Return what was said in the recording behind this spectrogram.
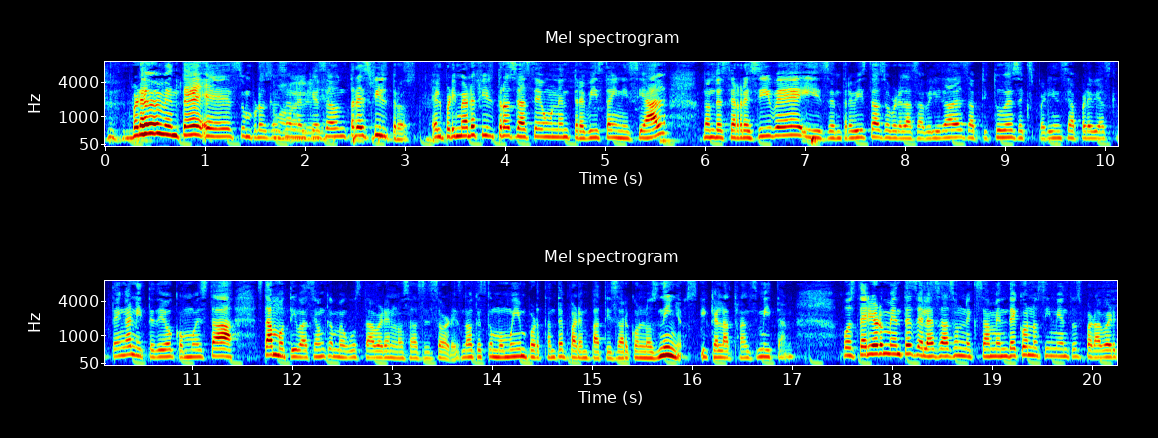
brevemente es un proceso en el que son tres filtros. El primer filtro se hace una entrevista inicial donde se recibe y se entrevista sobre las habilidades, aptitudes, experiencia previas que tengan y te digo como esta, esta motivación que me gusta ver en los asesores, ¿no? Que es como muy importante para empatizar con los niños y que la transmitan. Posteriormente se les hace un examen de conocimientos para ver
